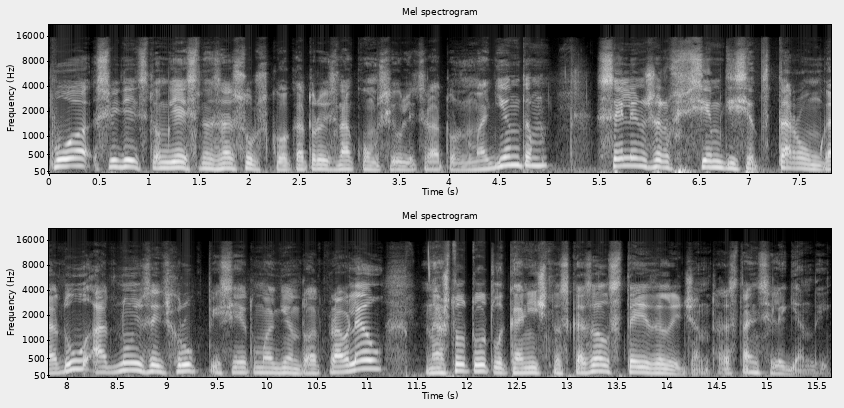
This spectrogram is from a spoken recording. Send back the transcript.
по свидетельствам Ясина Засурского, который знаком с его литературным агентом, Селлинджер в 1972 году одну из этих рукописей этому агенту отправлял, на что тот лаконично сказал «Stay the legend» – «Останься легендой».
